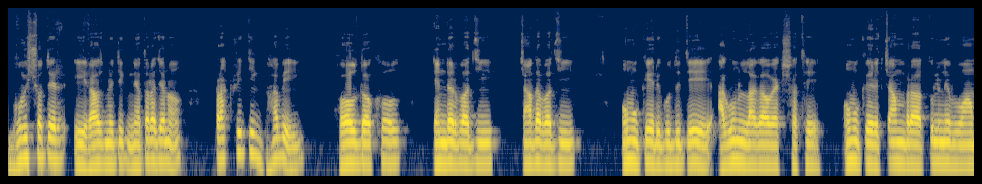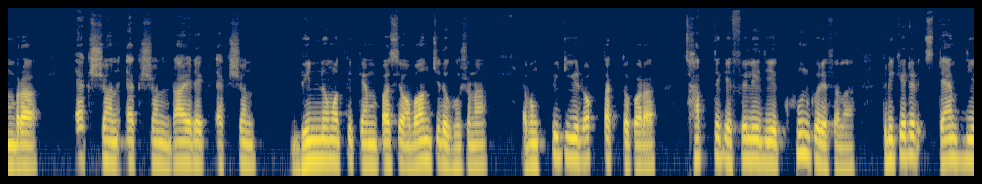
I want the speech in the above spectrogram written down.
ভবিষ্যতের এই রাজনৈতিক নেতারা যেন প্রাকৃতিকভাবেই হল দখল, টেন্ডারবাজি, চাঁদাবাজি, অমুকের গুদিতে আগুন লাগাও একসাথে, অমুকের চামড়া তুলে নেব আমরা অ্যাকশন অ্যাকশন ডাইরেক্ট অ্যাকশন ভিন্ন মতকে ক্যাম্পাসে অবাঞ্ছিত ঘোষণা এবং পিটিয়ে রক্তাক্ত করা, ছাদ থেকে ফেলে দিয়ে খুন করে ফেলা, ক্রিকেটের স্ট্যাম্প দিয়ে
